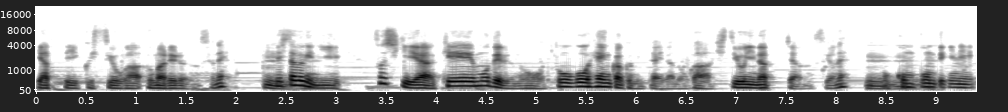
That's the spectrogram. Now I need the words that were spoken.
やっていく必要が生まれるんですよね。うん。でしたときに、組織や経営モデルの統合変革みたいなのが必要になっちゃうんですよね。うん。もう根本的に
